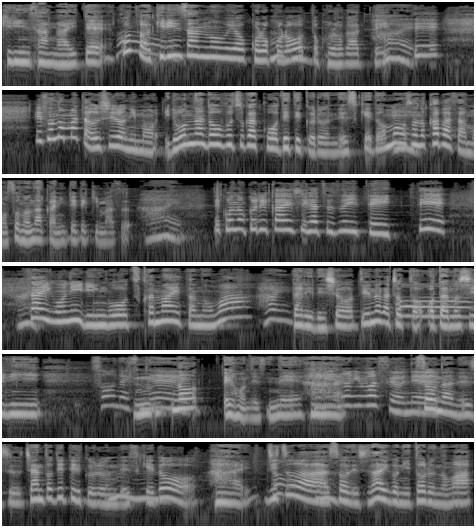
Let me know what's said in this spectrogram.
キリンさんがいて、今度はキリンさんの上をコロコロっと転がっていって、はい、で、そのまた後ろにもいろんな動物がこう出てくるんですけども、えー、そのカバさんもその中に出てきます。はい。で、この繰り返しが続いていって、はい、最後にリンゴを捕まえたのは誰でしょう？っていうのがちょっとお楽しみそうですね。の絵本ですね。気になりますよね、はい。そうなんです。ちゃんと出てくるんですけど、うん、はい。実はそうです。最後に撮るのは、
